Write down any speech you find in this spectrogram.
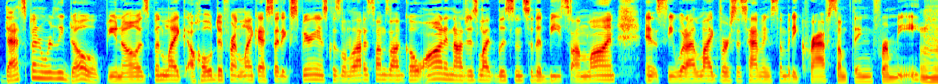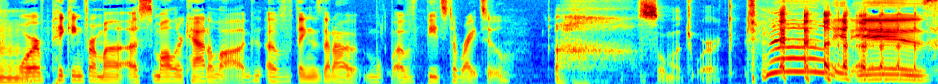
that's been really dope. You know, it's been like a whole different, like I said, experience. Because a lot of times I'll go on and I'll just like listen to the beats online and see what I like, versus having somebody craft something for me Mm. or picking from a, a smaller catalog of things that I of beats to write to. So much work. it is.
